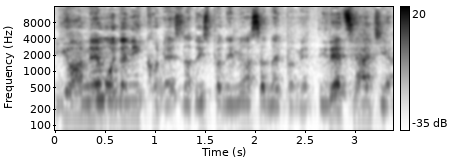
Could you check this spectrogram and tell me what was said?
Ja nemoj da niko ne zna, da ispadnem ja sad najpametniji. Reci, Hadžija.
